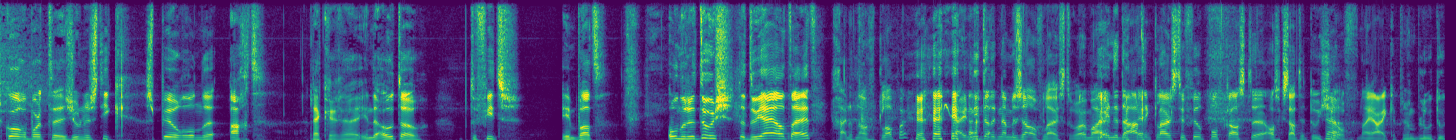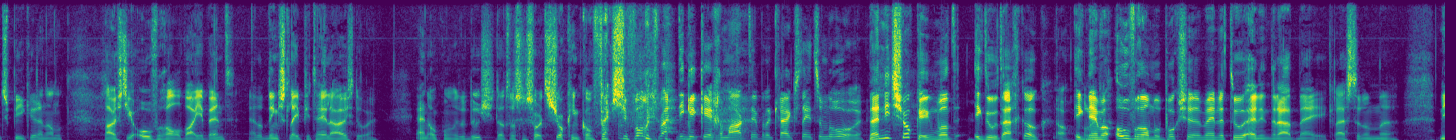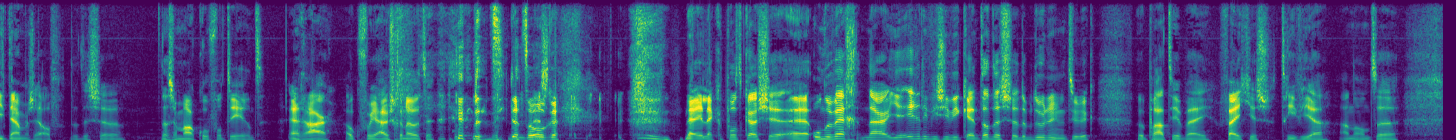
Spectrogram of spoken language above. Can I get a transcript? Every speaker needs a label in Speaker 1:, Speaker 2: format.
Speaker 1: Scorebord eh, journalistiek, speelronde 8. Lekker eh, in de auto, op de fiets, in bad, onder de douche. Dat doe jij altijd.
Speaker 2: Ga je dat nou verklappen? ja, niet dat ik naar mezelf luister hoor. Maar inderdaad, ik luister veel podcasts eh, als ik sta te douchen.
Speaker 1: Ja.
Speaker 2: Of nou ja, ik heb een bluetooth speaker en dan luister je overal waar je bent. Dat ding sleep je het hele huis door. En ook onder de douche. Dat was een soort shocking confession volgens mij die ik een keer gemaakt heb. En dan krijg ik steeds om de oren.
Speaker 1: Nee, niet shocking, want ik doe het eigenlijk ook.
Speaker 2: Oh,
Speaker 1: ik neem er overal mijn boxen mee naartoe. En inderdaad, nee, ik luister dan eh, niet naar mezelf. Dat is, eh, dat is helemaal confronterend. En raar, ook voor je huisgenoten, dat die dat horen. Nee, lekker podcastje. Eh, onderweg naar je Eredivisie weekend. Dat is eh, de bedoeling natuurlijk. We praten hierbij feitjes, trivia, aan de hand eh,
